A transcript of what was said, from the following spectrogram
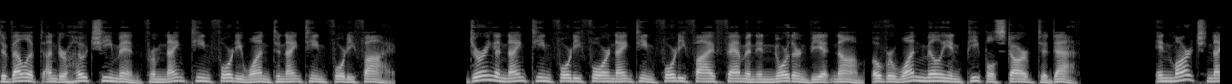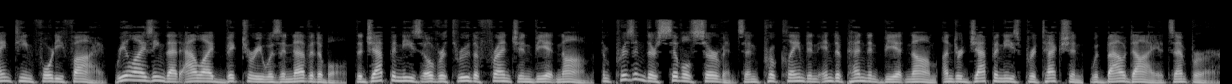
developed under Ho Chi Minh from 1941 to 1945. During a 1944–1945 famine in northern Vietnam, over 1 million people starved to death. In March 1945, realizing that Allied victory was inevitable, the Japanese overthrew the French in Vietnam, imprisoned their civil servants and proclaimed an independent Vietnam under Japanese protection, with Bao Dai its emperor.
